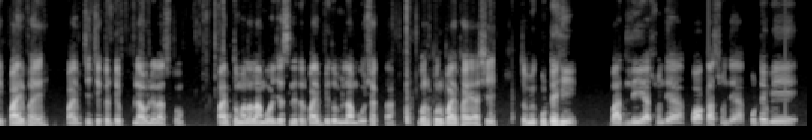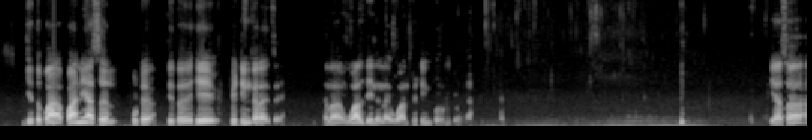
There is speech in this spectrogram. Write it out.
ही पाईप आहे. पाईपचे चिकट टेप लावलेला असतो. पाईप तुम्हाला लांबवायची असले तर पाईप बी तुम्ही लांबवू शकता. भरपूर पाईप आहे असे. तुम्ही कुठेही बादली असू द्या कॉक असू द्या कुठे बी जिथं पा पाणी असेल कुठं तिथं हे फिटिंग करायचं आहे त्याला वाल दिलेला आहे वाल फिटिंग करून घेऊया. हे असा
